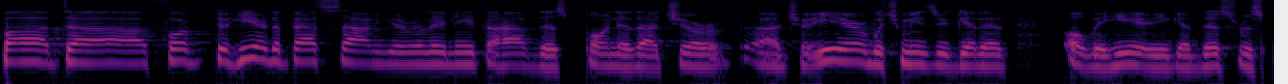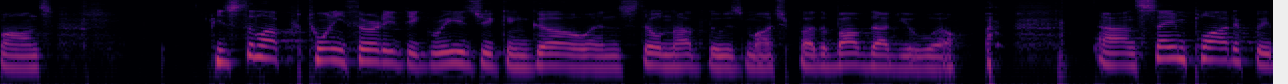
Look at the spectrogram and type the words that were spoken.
But uh, for to hear the best sound, you really need to have this pointed at your at your ear, which means you get it over here. You get this response you still have 20, 30 degrees you can go and still not lose much, but above that you will. uh, same plot if we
